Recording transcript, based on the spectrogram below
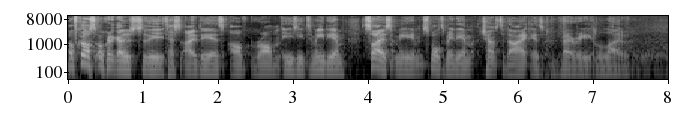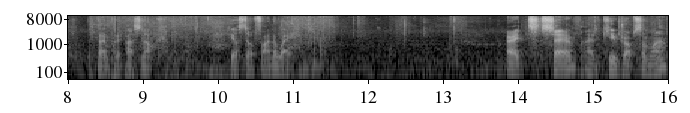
Of course, all credit goes to the test ideas of ROM. Easy to medium, size medium, small to medium, chance to die is very low. Don't put it past Nock. He'll still find a way. Alright, so, I had a cube drop somewhere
